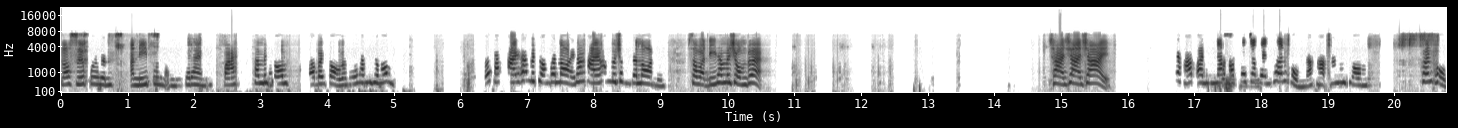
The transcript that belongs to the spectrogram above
เราซื้อปืนอันนี้ปืนอันนี้ก็ได้ไปท่านผู้ชมเราไปต่อกันเลยท่านผู้ชมแล้วทักทายท่านผู้ชมกันหน่อยทักทายท่านผู้ชมกันหน่อยสวัสดีท่านผู้ชมด้วย ใช่ใช่ใช่ นะครับ อันนี้นะครับก็จะเป็นเพื่อนผมนะครับท่านผู้ชม เพื่อนผม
